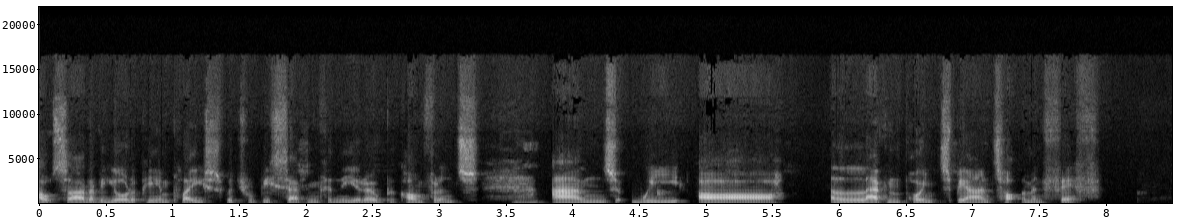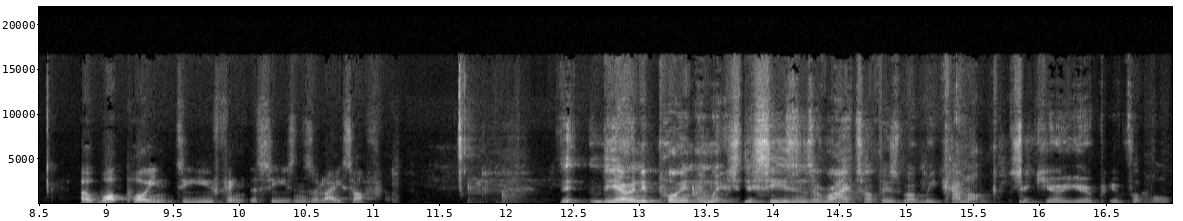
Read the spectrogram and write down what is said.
outside of a European place, which would be seventh in the Europa Conference. Mm. And we are 11 points behind Tottenham in fifth. At what point do you think the season's a write off? The, the only point in which the season's a write off is when we cannot secure European football.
